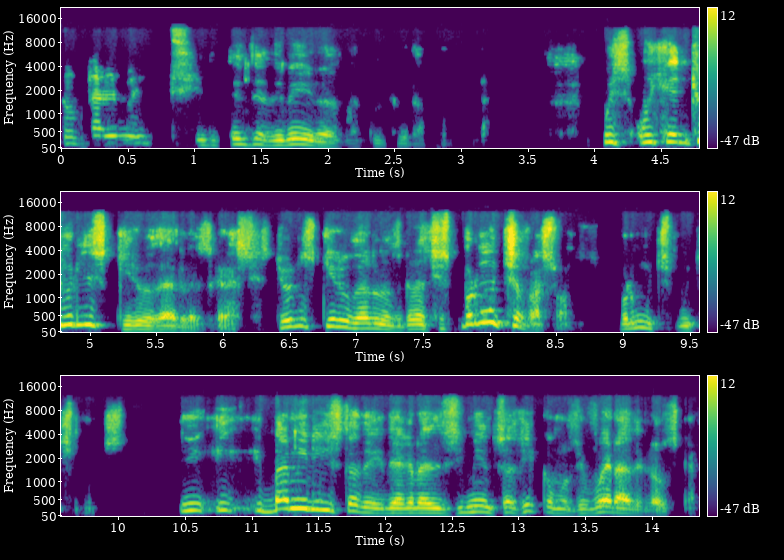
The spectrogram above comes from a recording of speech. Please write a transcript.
Totalmente. Es de, de veras la cultura popular. Pues, oigan, yo les quiero dar las gracias. Yo les quiero dar las gracias por muchas razones, por muchas, muchas, muchas. Y, y- y va mi lista de, de agradecimientos, así como si fuera del Oscar.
